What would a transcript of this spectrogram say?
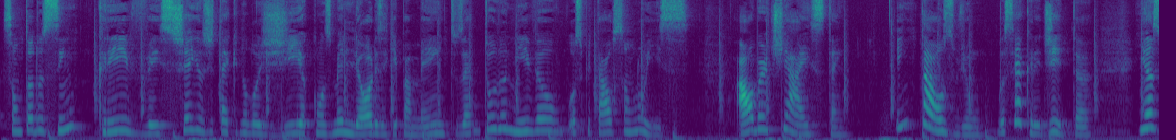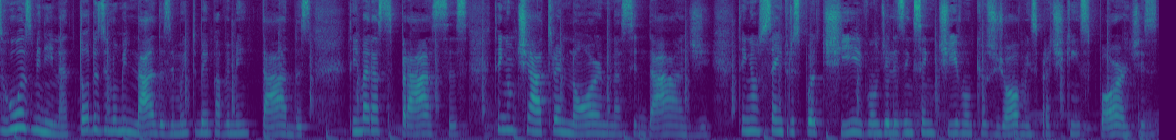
São todos incríveis, cheios de tecnologia, com os melhores equipamentos, é tudo nível Hospital São Luís. Albert Einstein. Em Townsville, você acredita? E as ruas, menina, todas iluminadas e muito bem pavimentadas. Tem várias praças, tem um teatro enorme na cidade, tem um centro esportivo onde eles incentivam que os jovens pratiquem esportes.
